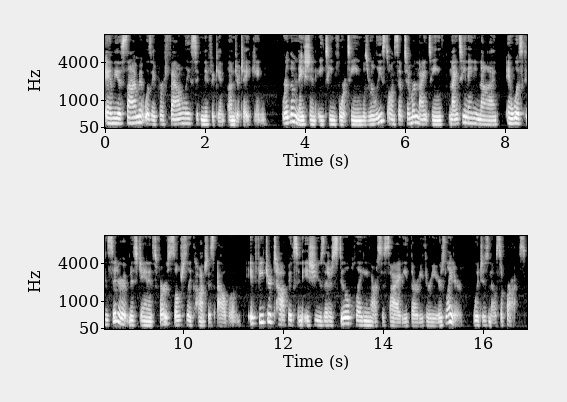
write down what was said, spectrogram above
and the assignment was a profoundly significant undertaking. Rhythm Nation 1814 was released on September 19, 1989, and was considered Miss Janet's first socially conscious album. It featured topics and issues that are still plaguing our society 33 years later, which is no surprise.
